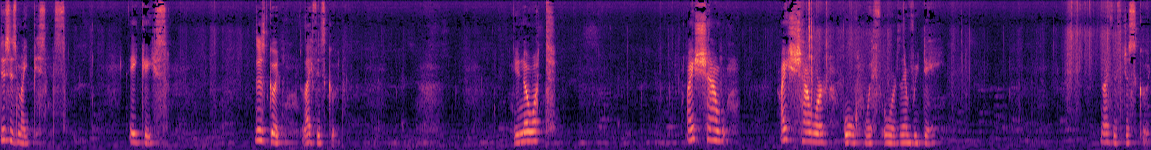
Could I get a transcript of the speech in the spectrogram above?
This is my business. A case. This is good. Life is good. You know what? I shower. I shower oh, with oars every day. Life is just good.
